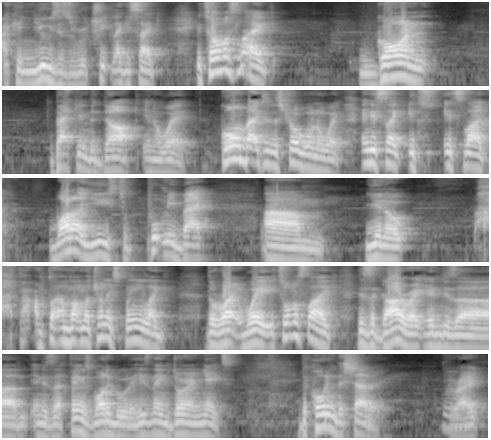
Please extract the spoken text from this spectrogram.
I can use as a retreat. Like it's like it's almost like gone back in the dark in a way, going back to the struggle in a way. And it's like it's it's like what I used to put me back. Um, you know, I'm, I'm, not, I'm not trying to explain like the right way. It's almost like there's a guy right, and there's a uh, and there's a uh, famous bodybuilder. His name's Dorian Yates. They call him the Shadow, hmm. right?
